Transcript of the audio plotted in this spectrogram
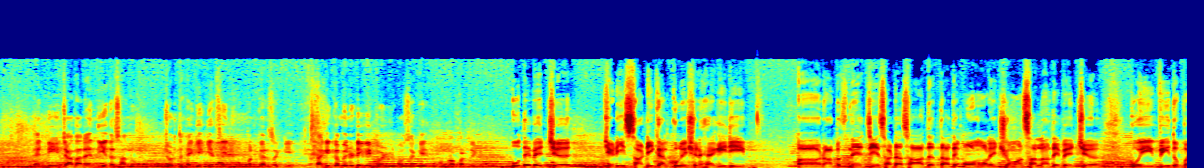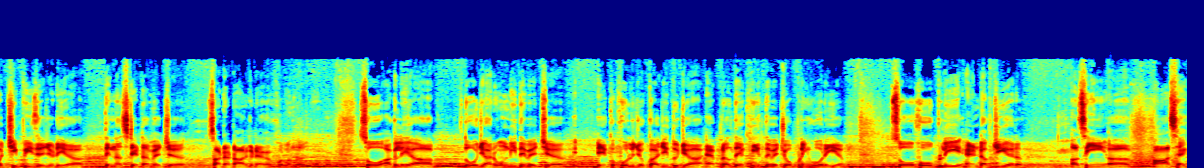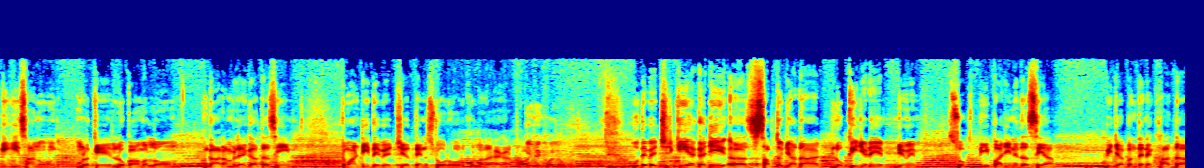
ਇੰਨੀ ਜ਼ਿਆਦਾ ਰਹਿੰਦੀ ਹੈ ਤੇ ਸਾਨੂੰ ਜ਼ਰੂਰਤ ਹੈਗੀ ਕਿ ਅਸੀਂ ਇਹਨੂੰ ਓਪਨ ਕਰ ਸਕੀਏ, ਤਾਂ ਕਿ ਕਮਿਊਨਿਟੀ ਵੀ ਬਿਲਡ ਹੋ ਸਕੇ ਪ੍ਰੋਪਰ ਤਰੀਕੇ ਨਾਲ। ਉਹਦੇ ਵਿੱਚ ਜਿਹੜੀ ਸਾਡੀ ਕੈਲਕੂਲੇਸ਼ਨ ਹੈਗੀ ਜੀ ਰੱਬ ਨੇ ਜੇ ਸਾਡਾ ਸਾਥ ਦਿੱਤਾ ਤੇ ਆਉਣ ਵਾਲੇ 4 ਸਾਲਾਂ ਦੇ ਵਿੱਚ ਕੋਈ 20 ਤੋਂ 25 ਪੀਜ਼ੇ ਜਿਹੜੇ ਆ ਤਿੰਨਾਂ ਸਟੇਟਾਂ ਵਿੱਚ ਸਾਡਾ ਟਾਰਗੇਟ ਹੈਗਾ ਖੋਲਣ ਦਾ। ਸੋ ਅਗਲੇ ਅ, 2019 ਦੇ ਵਿੱਚ ਇੱਕ ਖੁੱਲ ਚੁੱਕਾ ਜੀ ਦੂਜਾ ਅਪ੍ਰੈਲ ਦੇ ਅਖੀਰ ਦੇ ਵਿੱਚ ਓਪਨਿੰਗ ਹੋ ਰਹੀ ਹੈ। So hopefully end of year ਅਸੀਂ ਆਸ ਹੈਗੀ ਕਿ ਸਾਨੂੰ ਹੰਗ- ਮਤਲਬ ਕਿ ਲੋਕਾਂ ਵੱਲੋਂ ਹੰਗਾਰਾ ਮਿਲੇਗਾ ਤਾਂ ਅਸੀਂ 20 ਦੇ ਵਿੱਚ ਤਿੰਨ ਸਟੋਰ ਹੋਰ ਖੋਲ੍ਹਣ ਦਾ ਹੈਗਾ project। ਕਿਵੇਂ ਖੋਲੋਗੇ ਉਹਦੇ ਵਿੱਚ ਕੀ ਹੈਗਾ ਜੀ ਸਭ ਤੋਂ ਜ਼ਿਆਦਾ ਲੋਕੀ ਜਿਹੜੇ ਜਿਵੇਂ ਸੁਖਦੀਪ ਭਾਜੀ ਨੇ ਦੱਸਿਆ ਵੀ ਜਦ ਬੰਦੇ ਨੇ ਖਾਦਾ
